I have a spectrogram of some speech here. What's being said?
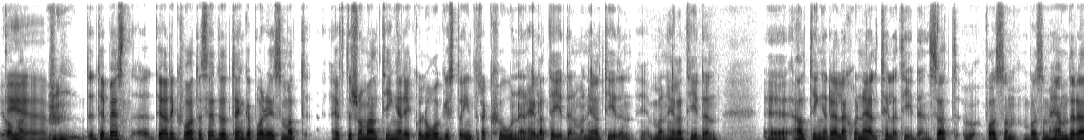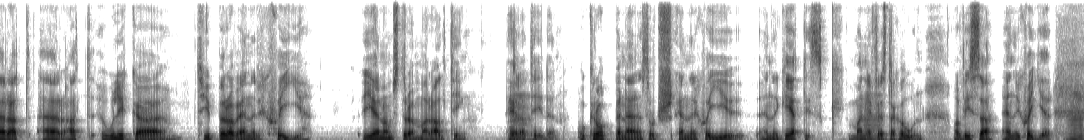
Ja, det, man, det, bäst, det adekvata sättet att tänka på det är som att eftersom allting är ekologiskt och interaktioner hela tiden. Man hela tiden, man hela tiden eh, allting är relationellt hela tiden. Så att vad som, vad som händer är att, är att olika typer av energi genomströmmar allting hela mm. tiden. Och kroppen är en sorts energi, energetisk manifestation mm. av vissa energier. Mm.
